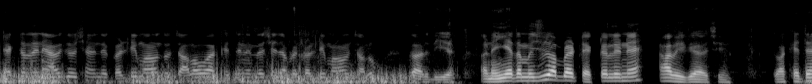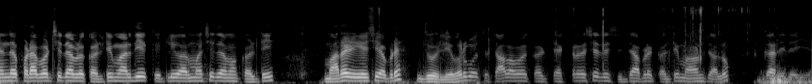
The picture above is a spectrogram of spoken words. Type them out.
ટ્રેક્ટર લઈને આવી ગયો છે અંદર કલ્ટી મારવાનું તો ચાલો આ ખેતરની અંદર છે આપણે કલ્ટી મારવાનું ચાલુ કરી દઈએ. અને અહીંયા તમે જોયું આપણે ટ્રેક્ટર લઈને આવી ગયા છીએ. તો આ ખેતરની અંદર ફટાફટ છે તો આપણે કલ્ટી મારી દઈએ. કેટલી વારમાં છે તેમાં કલ્ટી મારે રહીએ છીએ આપણે જોઈ લઈએ. બરાબર? તો ચાલો હવે ટ્રેક્ટર છે તે સીધા આપણે કલ્ટી મારવાનું ચાલુ કરી દઈએ.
